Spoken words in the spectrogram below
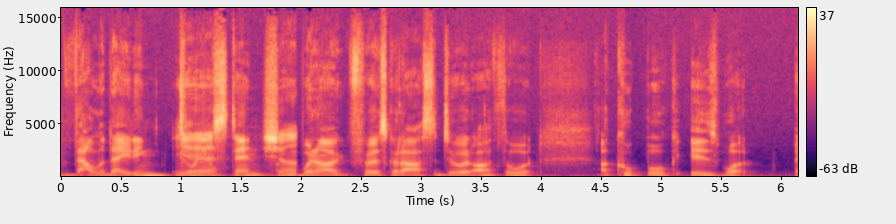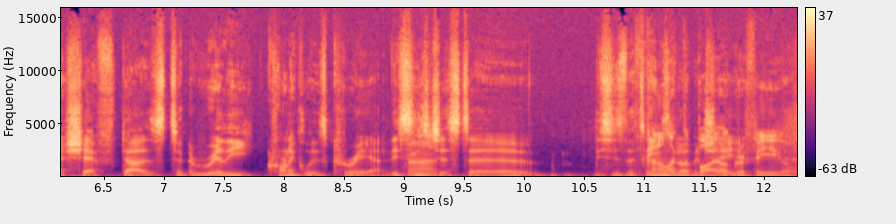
validating to an extent. sure. When I first got asked to do it, I thought a cookbook is what a chef does to really chronicle his career. This is just a this is the of like that I've achieved. biography or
